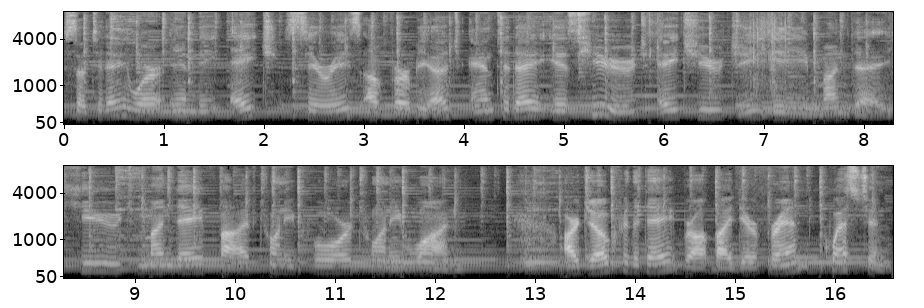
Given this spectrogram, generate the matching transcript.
So today we're in the H series of verbiage, and today is Huge H U G E Monday. Huge Monday 524 21. Our joke for the day brought by dear friend. Question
